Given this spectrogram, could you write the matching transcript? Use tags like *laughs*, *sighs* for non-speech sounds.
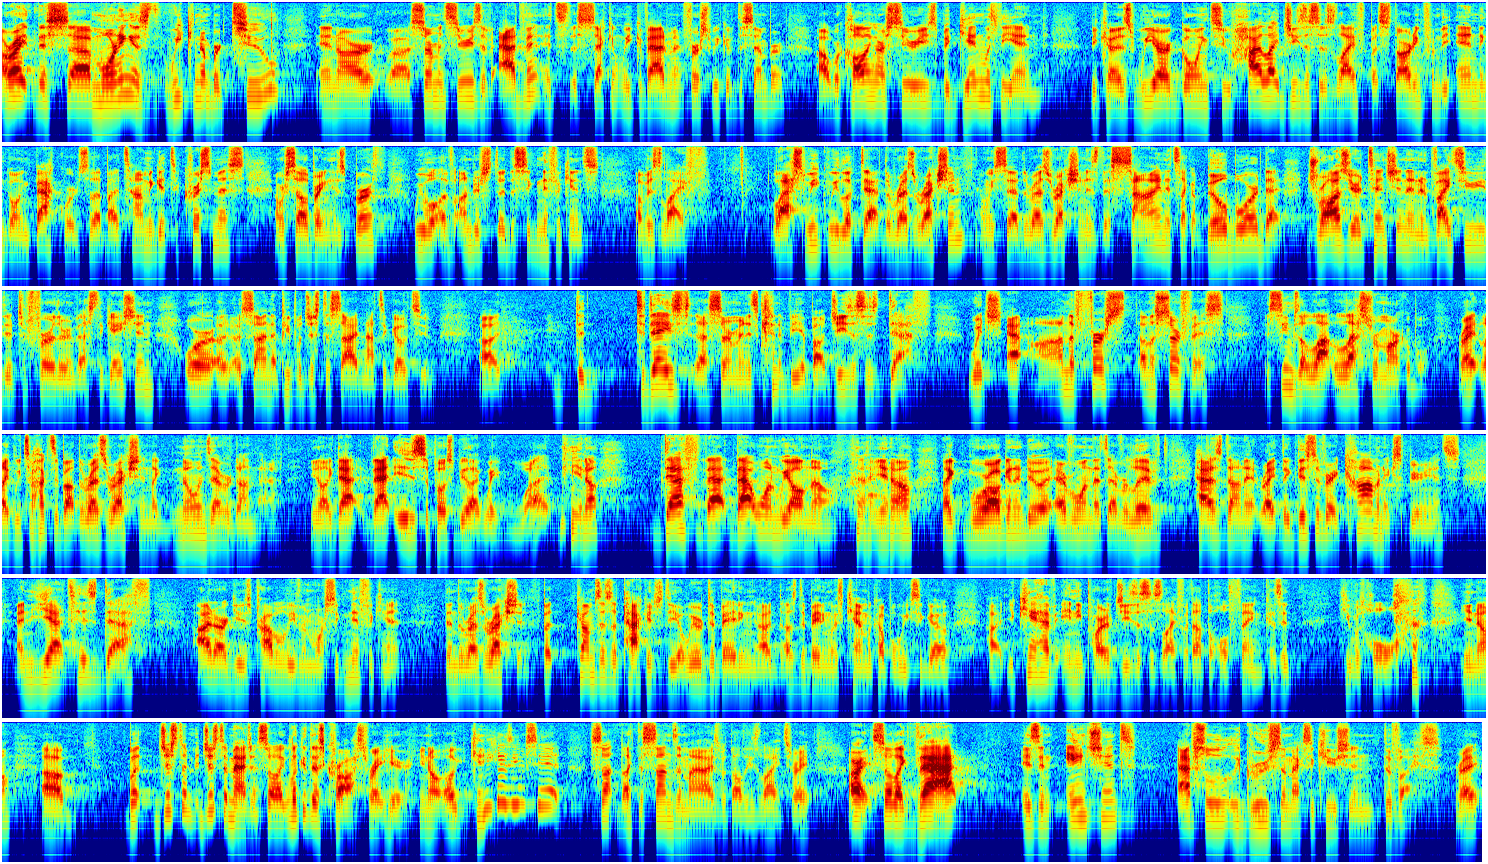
All right, this uh, morning is week number two in our uh, sermon series of Advent. It's the second week of Advent, first week of December. Uh, we're calling our series Begin with the End because we are going to highlight Jesus' life, but starting from the end and going backwards so that by the time we get to Christmas and we're celebrating his birth, we will have understood the significance of his life. Last week we looked at the resurrection, and we said the resurrection is this sign. It's like a billboard that draws your attention and invites you either to further investigation or a, a sign that people just decide not to go to. Uh, the, today's uh, sermon is *laughs* going to be about Jesus' death, which at, on the first, on the surface, it seems a lot less remarkable, right? Like we *laughs* talked about the resurrection, like no one's ever done that. You know, like that, that is supposed to be like, wait, what? *laughs* You know, death, that, that one we all know, *laughs* you know? Like, we're all going to do it. Everyone that's ever lived has done it, right? Like, this is a very common experience, and yet his death, I'd argue, is probably even more significant than the resurrection, but comes as a package deal. We were debating, uh, I was debating with Kim a couple weeks ago. Uh, you can't have any part of Jesus' life without the whole thing, because he was whole, *laughs* you know? Um, but just, just imagine. So, like, look at this cross right here. You know, oh, can you guys even see it? Sun, like the sun's in my eyes with all these lights, right? All right, so like that is an ancient, absolutely gruesome execution device, right?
